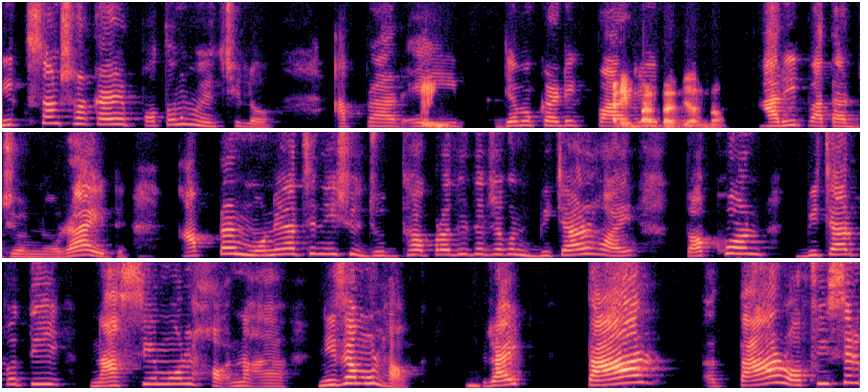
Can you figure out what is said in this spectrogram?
নিক্সন সরকারের পতন হয়েছিল আপনার এই ডেমোক্রেটিক হাড়ি পার্টি পাতার জন্য। হাড়ি পাতার জন্য রাইট আপনার মনে আছে নিশ্চয়ই যুদ্ধ অপরাধীদের যখন বিচার হয়, তখন বিচারপতি নাসিমুল নিজামুল হক রাইট তার তার অফিসের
